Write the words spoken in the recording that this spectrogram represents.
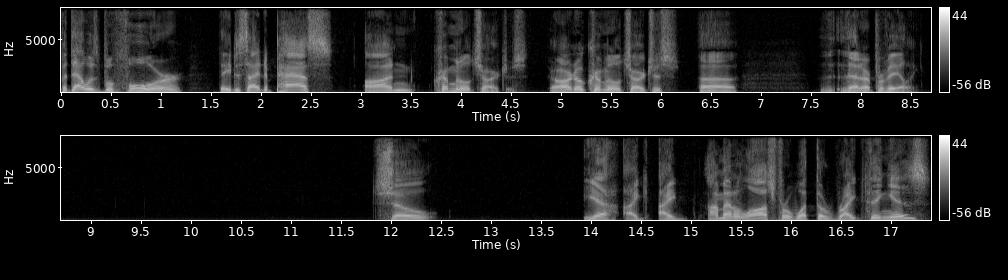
But that was before they decided to pass on criminal charges. There are no criminal charges uh, th- that are prevailing. So yeah, I, I, I'm at a loss for what the right thing is.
